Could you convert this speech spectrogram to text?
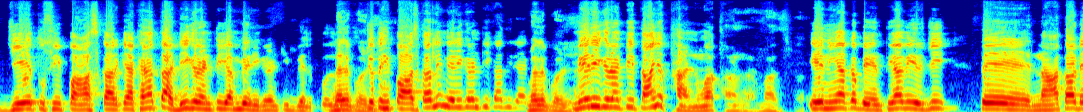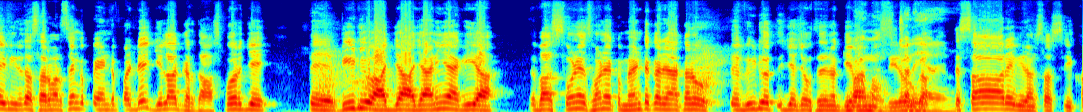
ਜੇ ਤੁਸੀਂ ਪਾਸ ਕਰਕੇ ਆਖਿਆ ਨਾ ਤੁਹਾਡੀ ਗਾਰੰਟੀ ਆ ਮੇਰੀ ਗਾਰੰਟੀ ਬਿਲਕੁਲ। ਜੇ। ਤੁਸੀਂ ਪਾਸ ਕਰ ਲਈ ਮੇਰੀ ਗਾਰੰਟੀ ਕਾਦੀ ਰਹਿ ਗਈ? ਬਿਲਕੁਲ ਮੇਰੀ ਗਾਰੰਟੀ ਤਾਂ ਜੇ ਤੁਹਾਨੂੰ ਹੱਥ ਹਾਂ ਬਸ ਇੰਨੀਆਂ ਕੁ ਬੇਨਤੀਆਂ ਵੀਰ ਜੀ ਤੇ ਨਾ ਤੁਹਾਡੇ ਵੀਰ ਦਾ ਸਰਵਣ ਸਿੰਘ ਪਿੰਡ ਪੱਡੇ ਜ਼ਿਲ੍ਹਾ ਗੁਰਦਾਸਪੁਰ ਜੇ। ਤੇ ਵੀਡੀਓ ਅੱਜ ਆ ਜਾਣੀ ਹੈਗੀ ਆ। ਤੇ ਬਸ ਸੋਹਣੇ ਸੋਹਣੇ ਕਮੈਂਟ ਕਰਿਆ ਕਰੋ ਤੇ ਵੀਡੀਓ ਤੀਜੇ ਚੌਥੇ ਦਿਨ ਅੱਗੇ ਵਾਂਗ ਰਹੂਗਾ। ਰਿਹਾ। ਤੇ ਸਾਰੇ ਵੀਰਾਂ ਸਤਿ ਸ੍ਰੀ ਅਕਾਲ।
